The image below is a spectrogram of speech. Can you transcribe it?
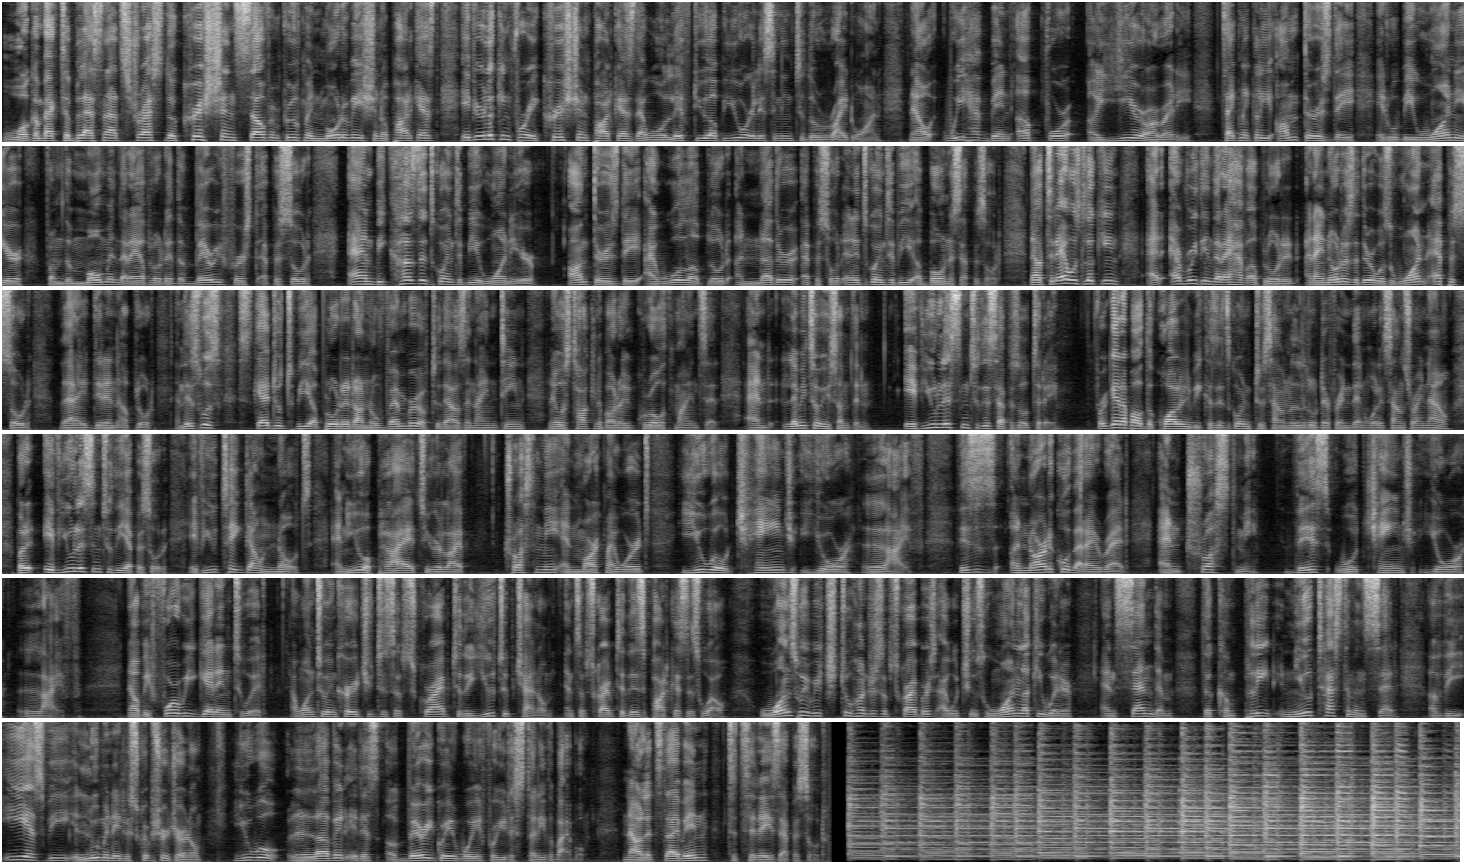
Welcome back to Bless Not Stress, the Christian self improvement motivational podcast. If you're looking for a Christian podcast that will lift you up, you are listening to the right one. Now, we have been up for a year already. Technically, on Thursday, it will be one year from the moment that I uploaded the very first episode. And because it's going to be one year, on Thursday, I will upload another episode and it's going to be a bonus episode. Now, today I was looking at everything that I have uploaded and I noticed that there was one episode that I didn't upload. And this was scheduled to be uploaded on November of 2019 and it was talking about a growth mindset. And let me tell you something if you listen to this episode today, forget about the quality because it's going to sound a little different than what it sounds right now. But if you listen to the episode, if you take down notes and you apply it to your life, Trust me and mark my words, you will change your life. This is an article that I read, and trust me, this will change your life. Now, before we get into it, I want to encourage you to subscribe to the YouTube channel and subscribe to this podcast as well. Once we reach 200 subscribers, I will choose one lucky winner and send them the complete New Testament set of the ESV Illuminated Scripture Journal. You will love it. It is a very great way for you to study the Bible. Now let's dive in to today's episode.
